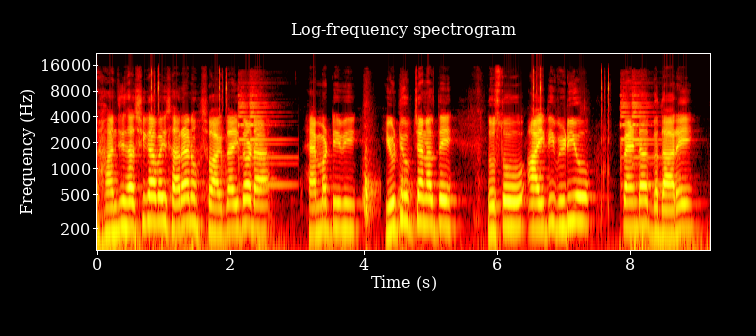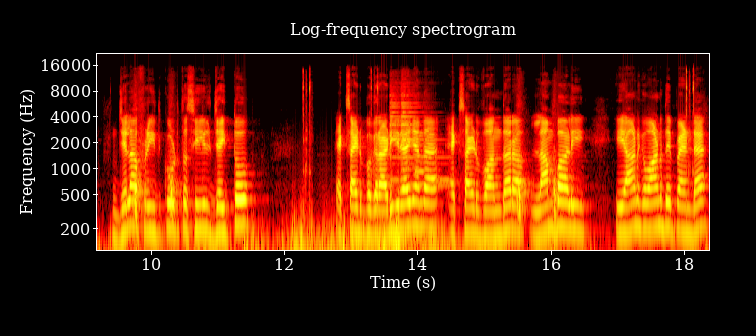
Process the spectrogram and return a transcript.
ਹਾਂਜੀ, ਸਤਿ ਸ਼੍ਰੀ ਅਕਾਲ ਬਾਈ ਸਾਰਿਆਂ ਨੂੰ। ਸਵਾਗਤ ਹੈ ਜੀ ਤੁਹਾਡਾ ਹੈਮਰ ਟੀਵੀ YouTube ਚੈਨਲ ਤੇ। ਦੋਸਤੋ, ਅੱਜ ਦੀ ਵੀਡੀਓ ਪਿੰਡ ਗਦਾਰੇ, ਜ਼ਿਲ੍ਹਾ ਫਰੀਦਕੋਟ ਤਹਿਸੀਲ ਜੈਤੋ। ਇੱਕ ਸਾਈਡ ਬਗਰਾੜੀ ਰਹਿ ਜਾਂਦਾ, ਇੱਕ ਸਾਈਡ ਵਾਂਦਰ ਲੰਬ ਵਾਲੀ। ਇਹ ਆਣ ਗਵਾਂਢ ਦੇ ਪਿੰਡ ਹੈ।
